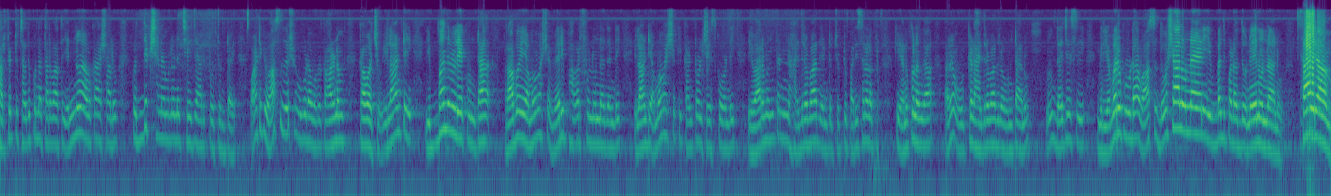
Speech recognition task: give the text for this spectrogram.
పర్ఫెక్ట్ చదువుకున్న తర్వాత ఎన్నో అవకాశాలు కొద్ది క్షణంలోనే చేజారిపోతుంటాయి. వాటికి వాస్తుదోషం కూడా ఒక కారణం కావచ్చు. ఇలాంటి ఇబ్బందులు లేకుండా రాబోయే అమావాస్య వెరీ పవర్ఫుల్ ఉన్నదండి. ఇలాంటి అమావాస్యకి కంట్రోల్ చేసుకోండి. ఈ వారమంతా నేను హైదరాబాద్ అంటూ చుట్టూ పరిసరాలకి అనుకూలంగా ఇక్కడ హైదరాబాద్లో ఉంటాను. దయచేసి మీరు ఎవరు కూడా వాస్తు దోషాలు ఉన్నాయని ఇబ్బంది పడవద్దు నేనున్నాను. సాయిరామ్.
